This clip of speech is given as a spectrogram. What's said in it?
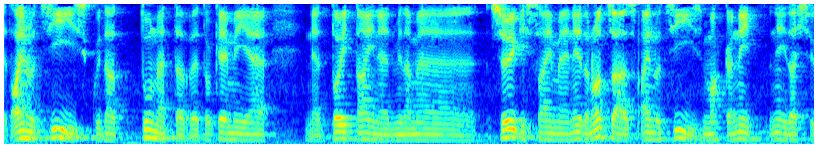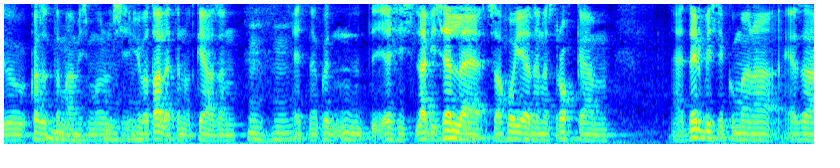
et ainult siis, kui ta tunnetab, et okei okay,, meie need toitained, mida me söögist saime, need on otsas, ainult siis ma hakkan neid, neid asju kasutama, mis mul siis juba talletanud kehas on mm. -hmm. et nagu ja siis läbi selle sa hoiad ennast rohkem Äh, tervislikumana ja sa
